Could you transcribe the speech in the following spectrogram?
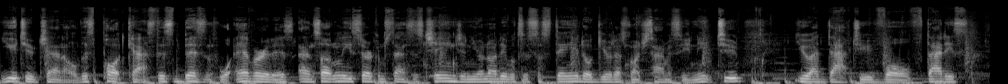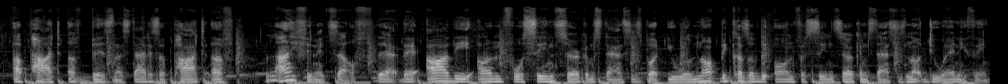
YouTube channel, this podcast, this business, whatever it is, and suddenly circumstances change and you're not able to sustain it or give it as much time as you need to, you adapt, you evolve. That is a part of business. That is a part of life in itself. There, there are the unforeseen circumstances, but you will not, because of the unforeseen circumstances, not do anything.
